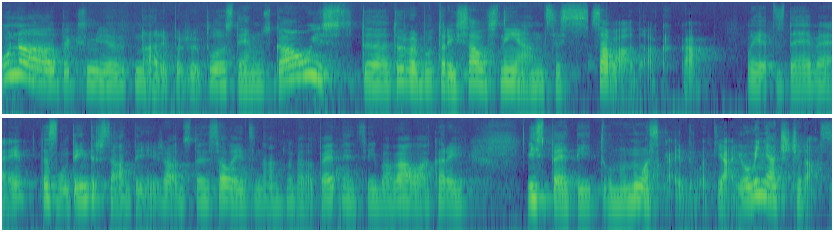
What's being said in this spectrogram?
Un, teiksim, ja arī par plostiem uz gaujas, tad tur var būt arī savas nianses savādāk. Kā lietas dēvēja. Tas būtu interesanti šādus salīdzinājumus nu, kādā pētniecībā vēlāk arī izpētīt un noskaidrot, jā, jo viņi atšķirās.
